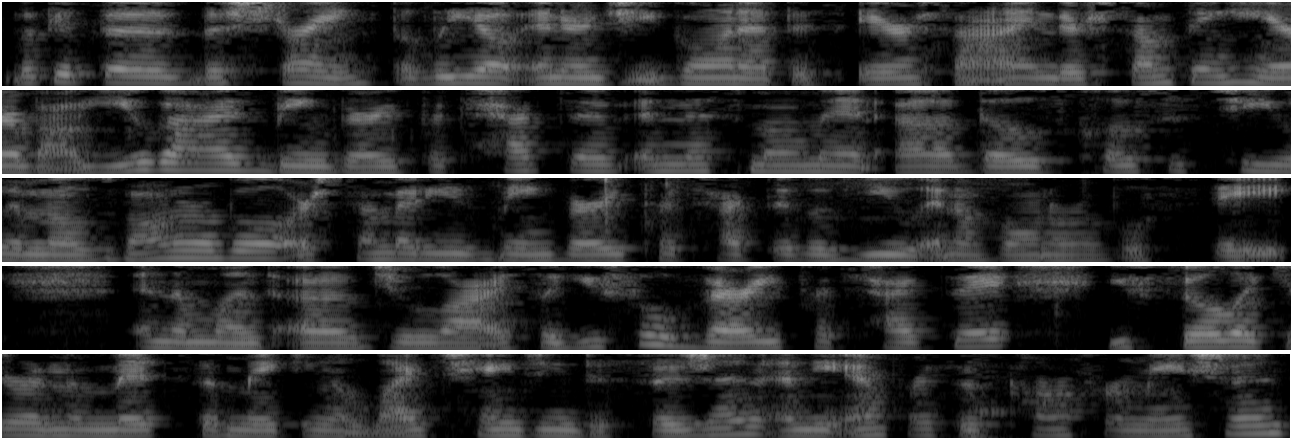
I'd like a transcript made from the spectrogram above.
look at the the strength, the Leo energy going at this air sign. There's something here about you guys being very protective in this moment of those closest to you and most vulnerable, or somebody is being very protective of you in a vulnerable state in the month of July. So you feel very protected. You feel like you're in the midst of making a life changing decision, and the Empress is confirmation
